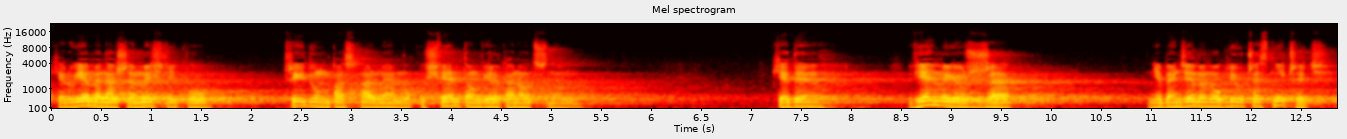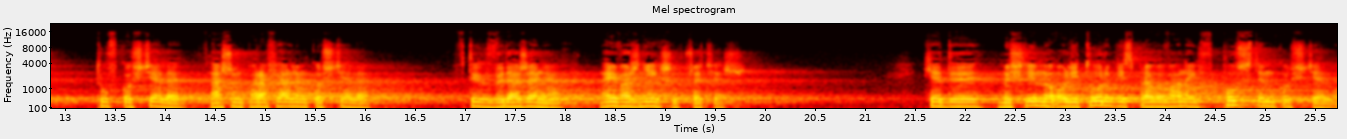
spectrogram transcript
kierujemy nasze myśli ku Triduum Paschalnemu, ku świętom wielkanocnym, kiedy wiemy już, że nie będziemy mogli uczestniczyć tu w kościele, w naszym parafialnym kościele, w tych wydarzeniach, najważniejszych przecież. Kiedy myślimy o liturgii sprawowanej w pustym kościele,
